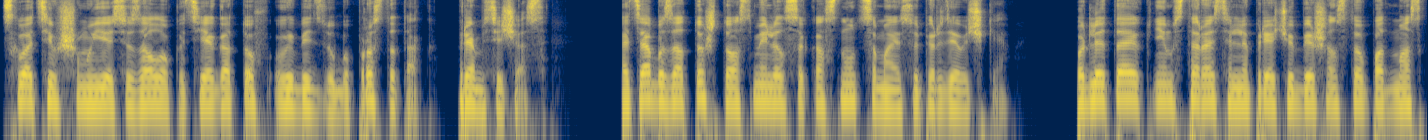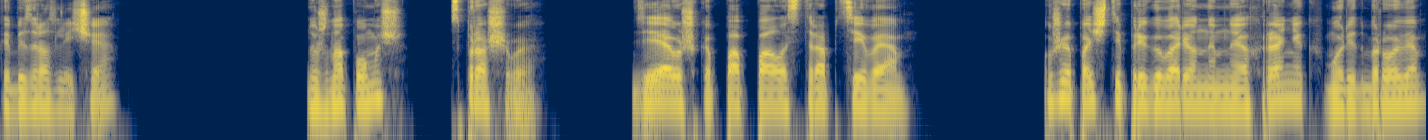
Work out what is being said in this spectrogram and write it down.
схватившему Ясю за локоть, я готов выбить зубы. Просто так. Прямо сейчас. Хотя бы за то, что осмелился коснуться моей супердевочки. Подлетаю к ним, старательно прячу бешенство под маской безразличия. «Нужна помощь?» Спрашиваю. Девушка попалась троптивая. Уже почти приговоренный мной охранник хмурит брови.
